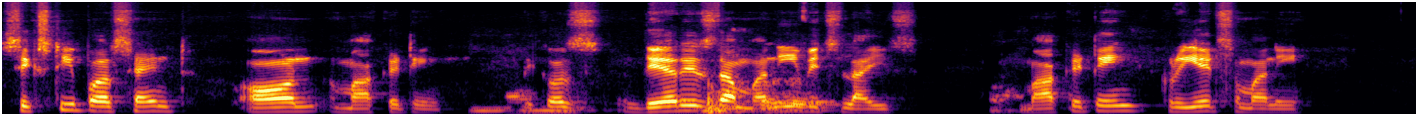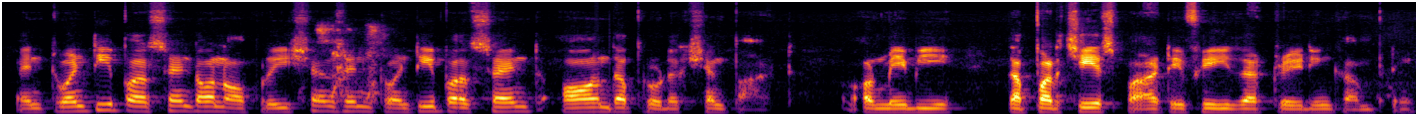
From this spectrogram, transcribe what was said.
60% on marketing because there is the money which lies. Marketing creates money, and 20% on operations and 20% on the production part or maybe the purchase part if he is a trading company.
